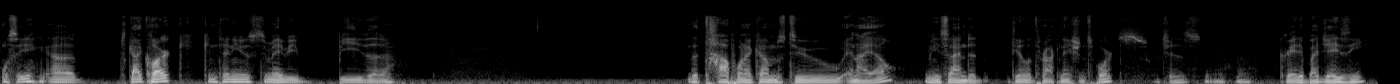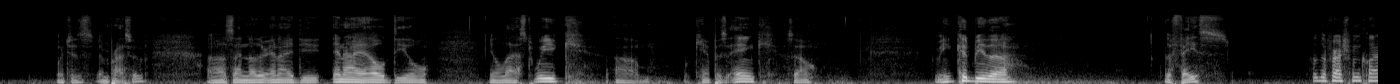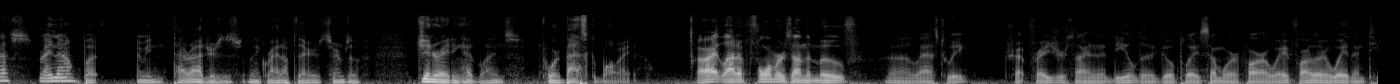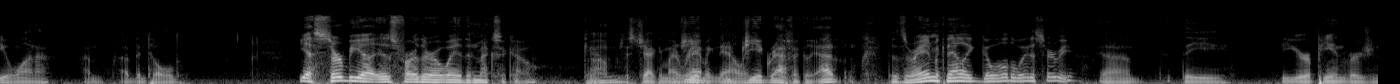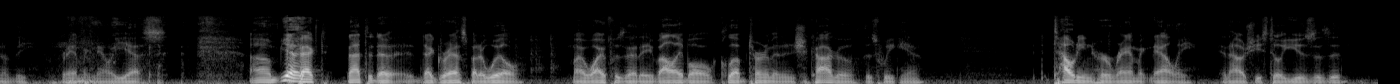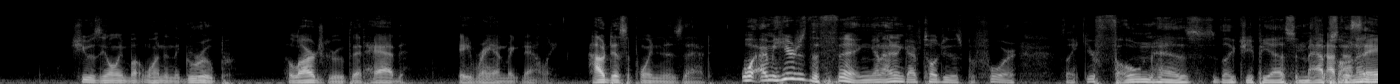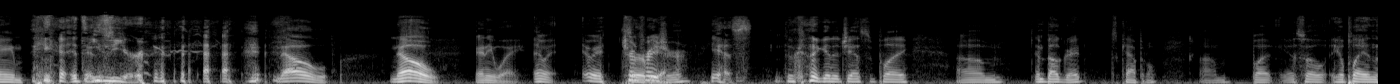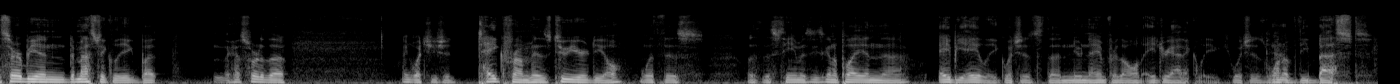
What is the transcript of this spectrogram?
we'll see. Uh, Skyy Clark continues to maybe be the the top when it comes to NIL. I mean, he signed a deal with Roc Nation Sports, which is you know, created by Jay Z, which is impressive. Uh, signed another NID, NIL deal, you know, last week um, with Campus Inc. So, I mean, he could be the the face of the freshman class right now, but I mean, Ty Rodgers is I think right up there in terms of generating headlines for basketball right now. All right. A lot of formers on the move uh, last week. Trent Frazier signing a deal to go play somewhere far away, farther away than Tijuana. I'm, I've been told. Yes, Serbia is further away than Mexico. Okay, Um, just checking my Ge- Rand McNally. Geographically, I, does the Rand McNally go all the way to Serbia? uh, the the European version of the Rand McNally. Yes. Um, yeah, In fact, not to di- digress, but I will. My wife was at a volleyball club tournament in Chicago this weekend, touting her Rand McNally and how she still uses it. She was the only one in the group, a large group, that had a Rand McNally. How disappointing is that? Well, I mean, here's the thing, and I think I've told you this before. It's like your phone has like GPS and maps Not on the it. same. it's easier. no, no. Anyway, anyway, anyway, Trent Serbia. Frazier yes. is going to get a chance to play um, in Belgrade, its capital. Um, but you know, so he'll play in the Serbian domestic league. But sort of the, I think what you should take from his two-year deal with this with this team is he's going to play in the ABA league, which is the new name for the old Adriatic League, which is one of the best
